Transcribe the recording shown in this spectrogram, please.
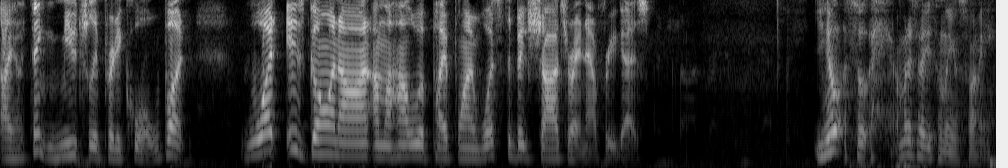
I think mutually pretty cool. But what is going on on the Hollywood pipeline? What's the big shots right now for you guys? You know, so I'm to tell you something that's funny.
